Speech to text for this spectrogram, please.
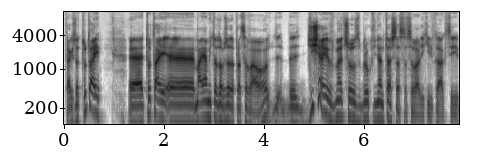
Także tutaj Tutaj Miami to dobrze dopracowało. Dzisiaj w meczu z Brooklynem też zastosowali kilka akcji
